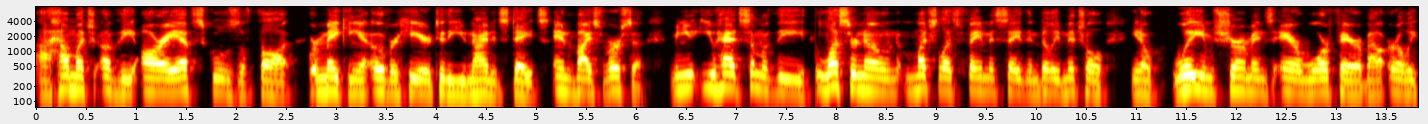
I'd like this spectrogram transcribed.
Uh, how much of the RAF schools of thought were making it over here to the United States and vice versa? I mean, you, you had some of the lesser known, much less famous, say, than Billy Mitchell, you know, William Sherman's air warfare about early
